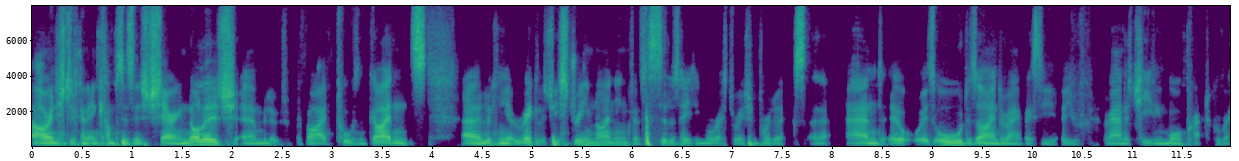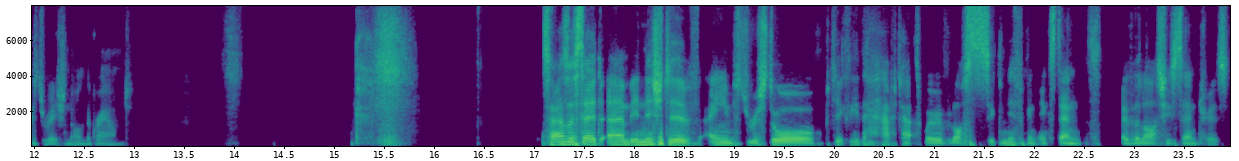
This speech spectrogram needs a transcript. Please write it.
our initiative kind of encompasses is sharing knowledge, and we look to provide tools and guidance, uh, looking at regulatory streamlining for facilitating more restoration projects, uh, and it, it's all designed around basically around achieving more practical restoration on the ground. So as I said, um, the initiative aims to restore particularly the habitats where we've lost significant extent over the last few centuries.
